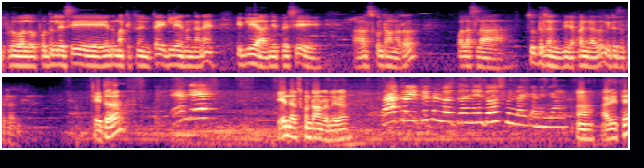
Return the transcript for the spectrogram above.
ఇప్పుడు వాళ్ళు పొద్దున్న లేసి ఏంది మా టిఫిన్ అంటే ఇడ్లీ అనగానే ఇడ్లీ అని చెప్పేసి అరుచుకుంటా ఉన్నారు. వాళ్ళు అసలు చూద్దురండి నేను చెప్పడం కాదు మీరు చూద్దురండి. చైతో? ఏం అరుచుకుంటా ఉన్నారు మీరు? అడిగితే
